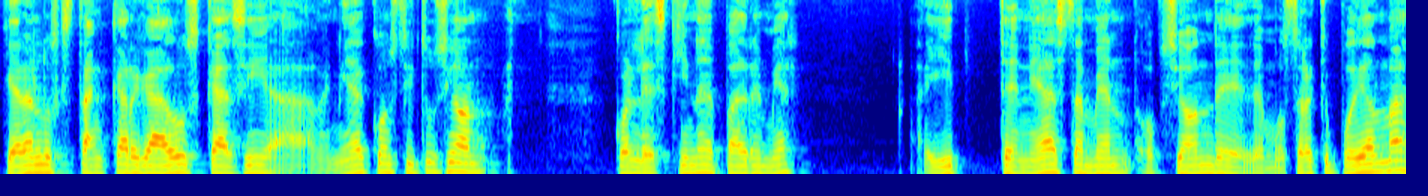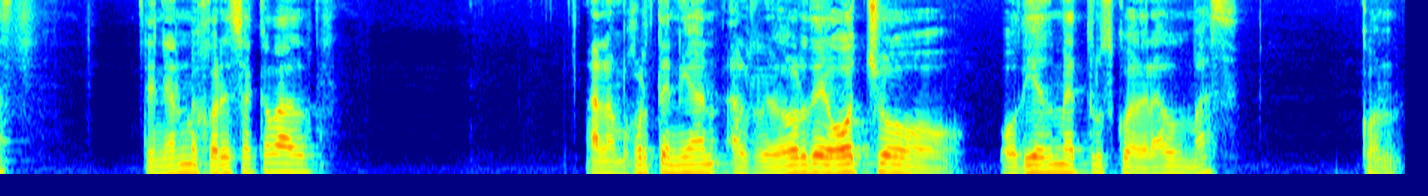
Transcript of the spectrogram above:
que eran los que están cargados casi a Avenida Constitución con la esquina de Padre Mier. Ahí tenías también opción de demostrar que podían más, tenían mejores acabados. A lo mejor tenían alrededor de 8 o 10 metros cuadrados más con,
